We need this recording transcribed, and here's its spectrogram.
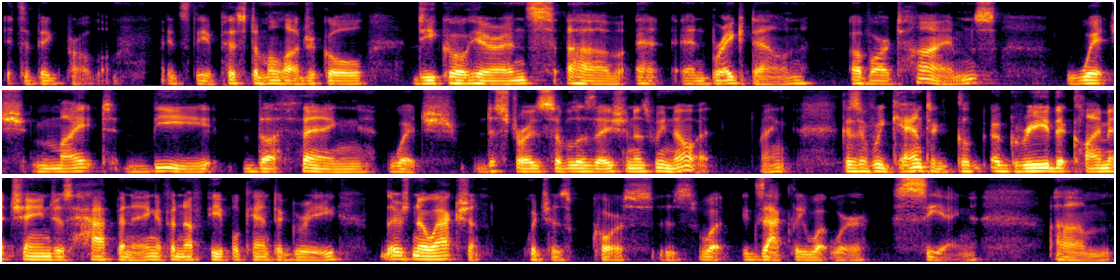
It's a big problem. It's the epistemological decoherence um, and, and breakdown of our times, which might be the thing which destroys civilization as we know it, right? Because if we can't ag agree that climate change is happening, if enough people can't agree, there's no action, which is, of course, is what exactly what we're seeing. Um,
